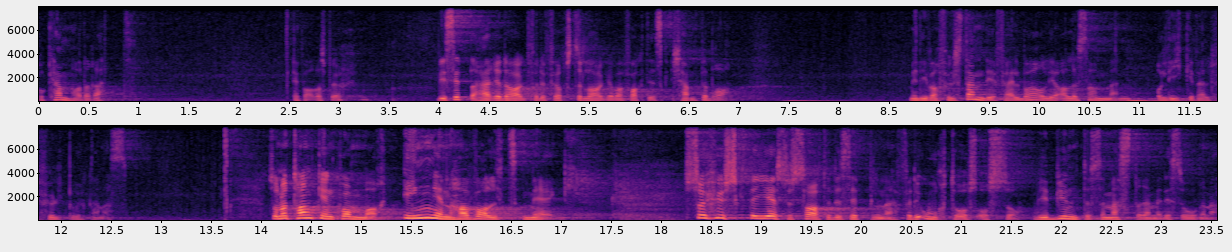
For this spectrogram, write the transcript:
Og hvem hadde rett? Jeg bare spør. Vi sitter her i dag, for det første laget var faktisk kjempebra. Men de var fullstendig feilbarlige alle sammen, og likevel fullt brukende. Så når tanken kommer 'ingen har valgt meg', så husk det Jesus sa til disiplene, for det er ord til oss også. Vi begynte semesteret med disse ordene.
